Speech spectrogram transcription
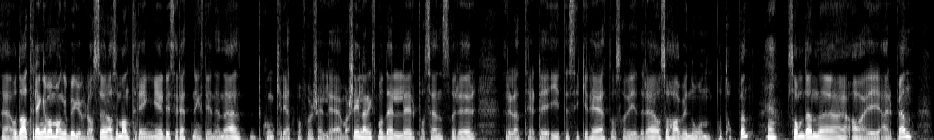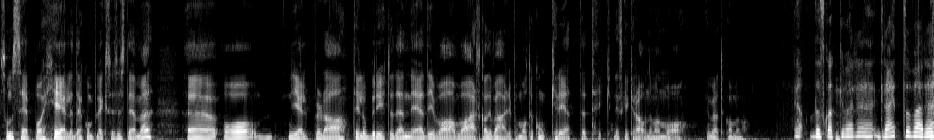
Eh, og da trenger man mange byggeklosser. Altså man trenger disse retningslinjene konkret på forskjellige maskinlæringsmodeller, på sensorer, relatert til IT-sikkerhet osv. Og så har vi noen på toppen, Ja. som denne AI-RP-en, som ser på hele det komplekse systemet. eh, og hjelper da til å bryte det ned i hva, hva skal det være de på en måte konkrete tekniske kravene man må imøtekomme. Da. Ja, det skal ikke være greit å være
